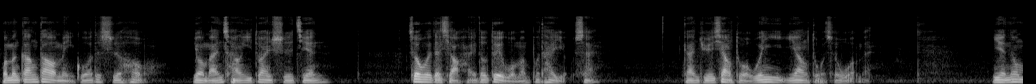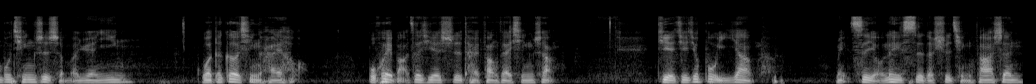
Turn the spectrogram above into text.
我们刚到美国的时候，有蛮长一段时间，周围的小孩都对我们不太友善，感觉像躲瘟疫一样躲着我们，也弄不清是什么原因。我的个性还好，不会把这些事太放在心上。姐姐就不一样了，每次有类似的事情发生，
